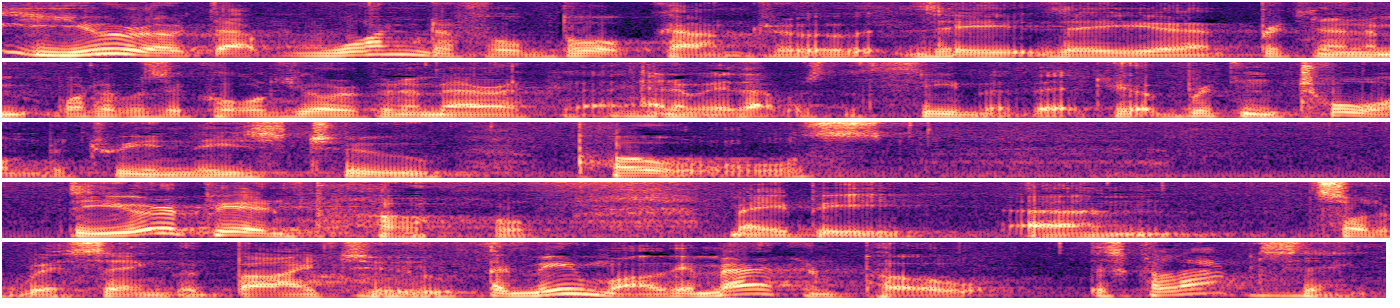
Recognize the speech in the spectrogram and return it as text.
you wrote that wonderful book, Andrew, the, the uh, Britain and what was it called, Europe and America. Mm. Anyway, that was the theme of it. You know, Britain torn between these two poles. The European pole may be um, sort of we're saying goodbye to, mm. and meanwhile the American pole is collapsing.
